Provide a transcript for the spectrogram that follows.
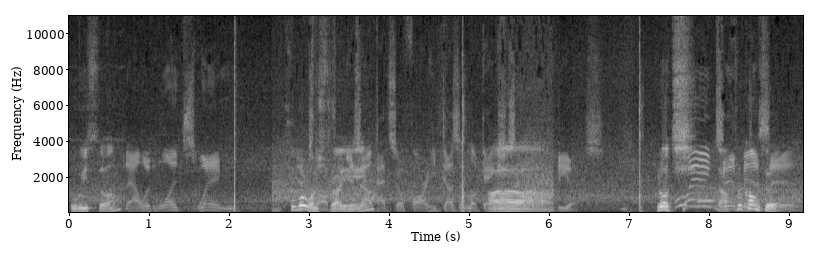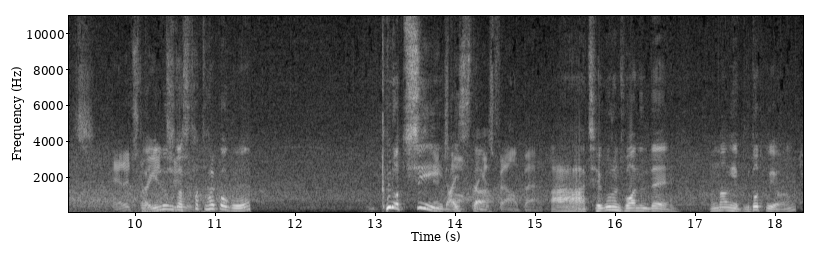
도루 있어. 투볼 원 anxious. 아. 그렇지. 자, and 풀 카운트. misses. And it's 자, three 1루 and 주자 two. 스타트 할 거고. 그렇지. 나이스다. 아, 제구는 좋았는데 방망이에 묻었고요.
